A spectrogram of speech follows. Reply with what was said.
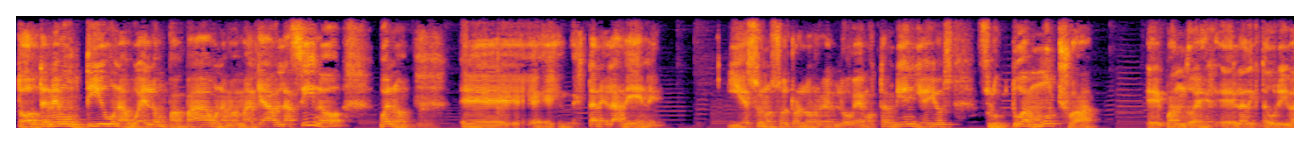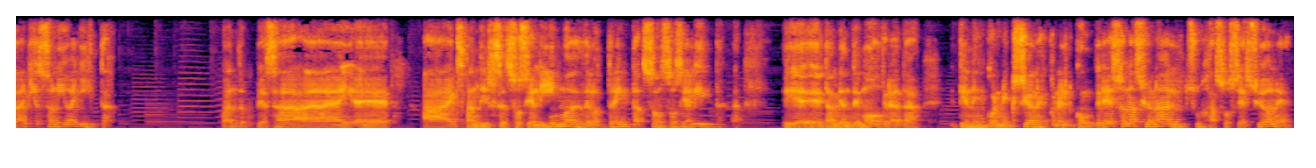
Todos tenemos un tío, un abuelo, un papá, una mamá que habla así, ¿no? Bueno, eh, está en el ADN. Y eso nosotros lo, vemos también y ellos fluctúan mucho. ¿ah? Eh, cuando es eh, la dictadura Ibáñez son ibañistas. Cuando empieza a, expandirse el socialismo desde los 30 son socialistas. también demócratas. Tienen conexiones con el Congreso Nacional, sus asociaciones.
